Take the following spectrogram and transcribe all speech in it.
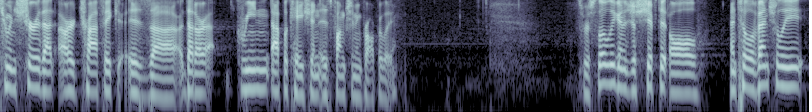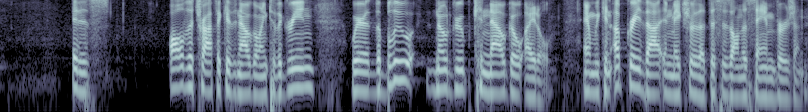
to ensure that our traffic is, uh, that our green application is functioning properly. So we're slowly going to just shift it all until eventually it is all the traffic is now going to the green, where the blue node group can now go idle. and we can upgrade that and make sure that this is on the same version.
